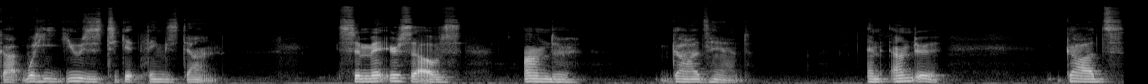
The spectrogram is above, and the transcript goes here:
God what he uses to get things done. Submit yourselves under God's hand and under God's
